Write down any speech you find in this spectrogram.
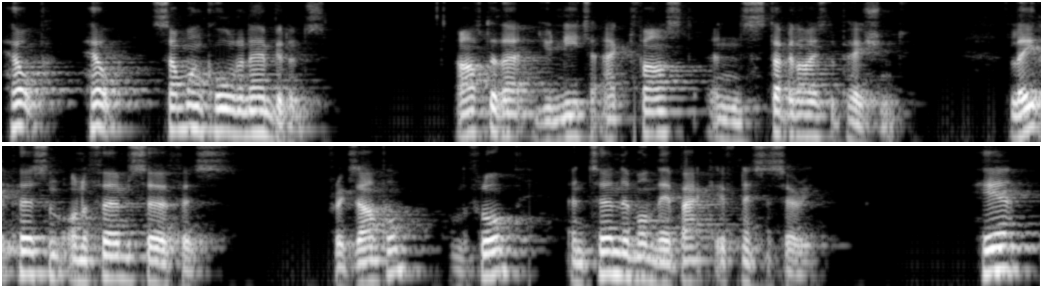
Help! Help! Someone call an ambulance. After that, you need to act fast and stabilize the patient. Lay the person on a firm surface, for example, on the floor, and turn them on their back if necessary. Here,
